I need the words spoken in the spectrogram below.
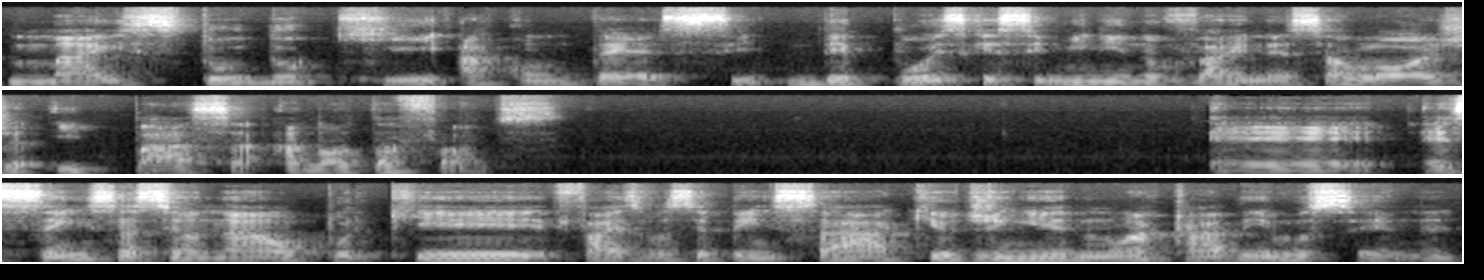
Mas tudo que acontece depois que esse menino vai nessa loja e passa a nota falsa. É, é sensacional porque faz você pensar que o dinheiro não acaba em você, né?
